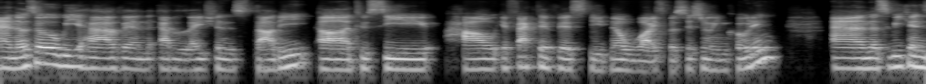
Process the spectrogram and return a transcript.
And also we have an evaluation study uh, to see how effective is the note-wise positional encoding. And as we can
